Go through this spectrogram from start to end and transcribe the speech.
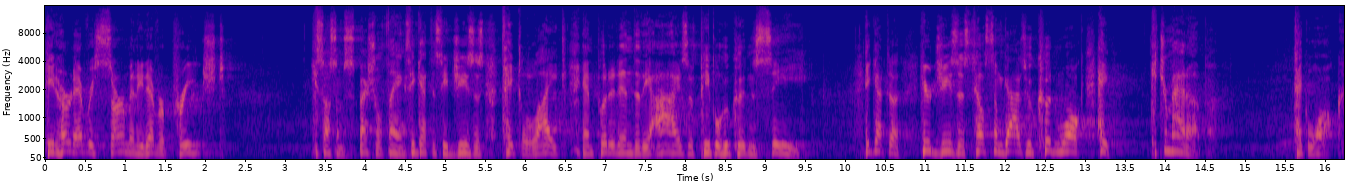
he'd heard every sermon he'd ever preached. He saw some special things. He got to see Jesus take light and put it into the eyes of people who couldn't see. He got to hear Jesus tell some guys who couldn't walk, hey, get your mat up, take a walk.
